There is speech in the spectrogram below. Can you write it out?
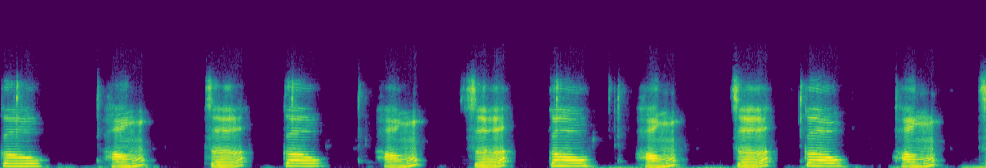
โกหงเจอโกหงเจอโกหงเจอโก 横折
